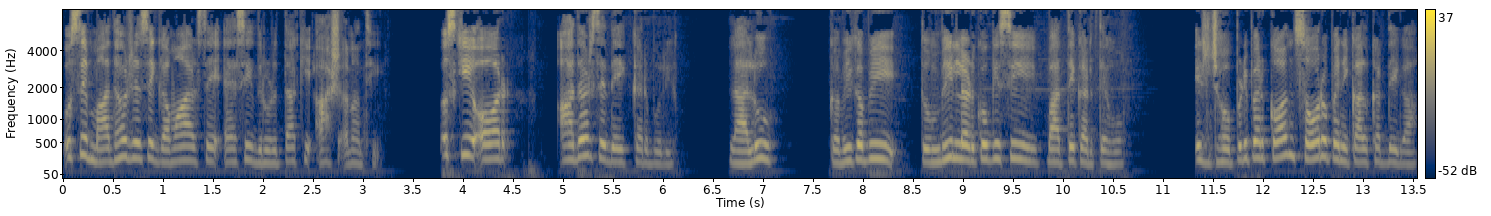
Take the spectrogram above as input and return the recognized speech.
उसे माधव जैसे गंवार से ऐसी दृढ़ता की आशा न थी। उसकी और आदर से देखकर बोली लालू कभी कभी तुम भी लड़कों की सी बातें करते हो। इस झोपड़ी पर कौन सौ रुपए निकाल कर देगा?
